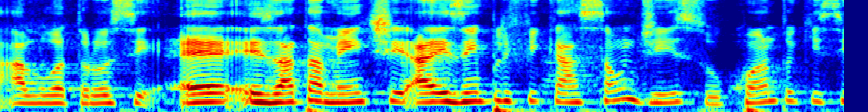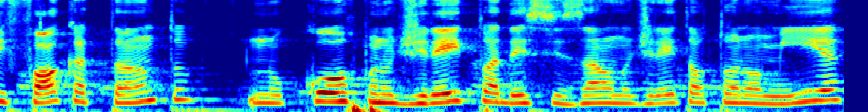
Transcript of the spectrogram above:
a Lua trouxe é exatamente a exemplificação disso, o quanto que se foca tanto no corpo, no direito à decisão, no direito à autonomia,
